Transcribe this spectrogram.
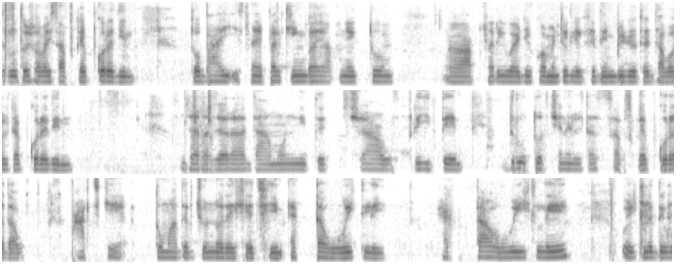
দ্রুত সবাই সাবস্ক্রাইব করে দিন। তো ভাই স্নাইপার কিং ভাই, আপনি একটু আপনার ইউআইডি কমেন্টে লিখে দিন, ভিডিওতে ডাবল ট্যাপ করে দিন। যারা যারা ডায়মন্ড নিতে চাও ফ্রিতে দ্রুত চ্যানেলটা সাবস্ক্রাইব করে দাও। আজকে তোমাদের জন্য রেখেছি একটা উইকলি একটা উইকলি উইকলি দিব।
